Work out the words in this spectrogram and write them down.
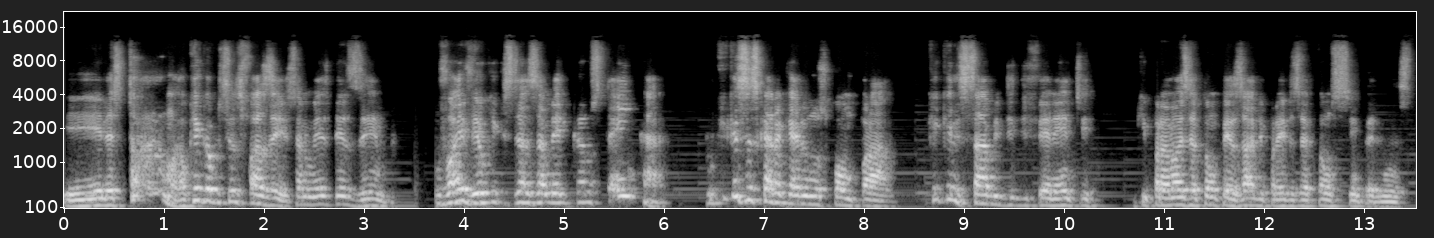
E eles, toma, o que, que eu preciso fazer? Isso era no mês de dezembro. Vai ver o que, que esses americanos têm, cara. Por que, que esses caras querem nos comprar? O que, que eles sabem de diferente que para nós é tão pesado e para eles é tão simples?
